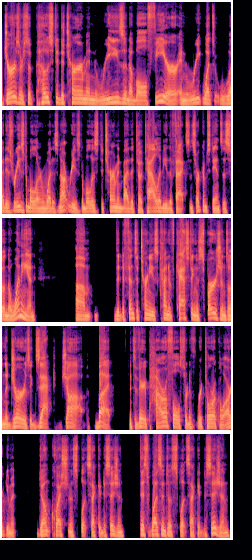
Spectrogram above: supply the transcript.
jurors are supposed to determine reasonable fear and re- what's what is reasonable and what is not reasonable is determined by the totality of the facts and circumstances. So on the one hand um, the defense attorney is kind of casting aspersions on the juror's exact job but it's a very powerful sort of rhetorical argument. Don't question a split second decision this wasn't a split second decision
